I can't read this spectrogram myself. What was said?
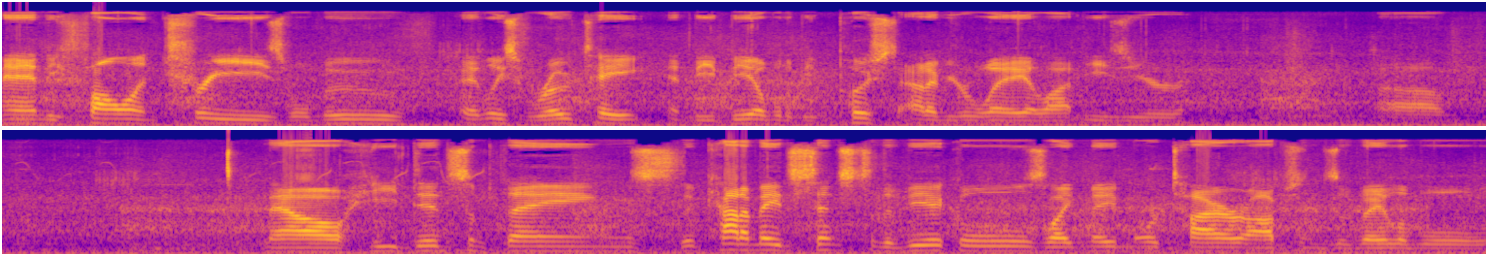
and the fallen trees will move, at least rotate, and be, be able to be pushed out of your way a lot easier. Um, now, he did some things that kind of made sense to the vehicles, like made more tire options available.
